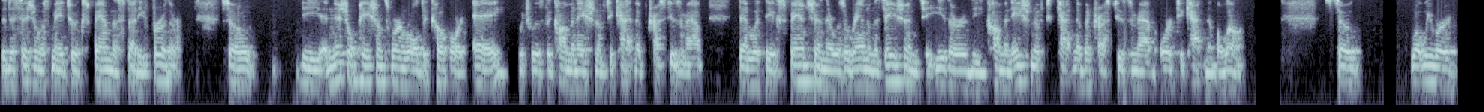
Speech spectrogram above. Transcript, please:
the decision was made to expand the study further. So the initial patients were enrolled to cohort A, which was the combination of tucatinib trastuzumab. Then, with the expansion, there was a randomization to either the combination of tucatinib and trastuzumab or tucatinib alone. So, what we were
